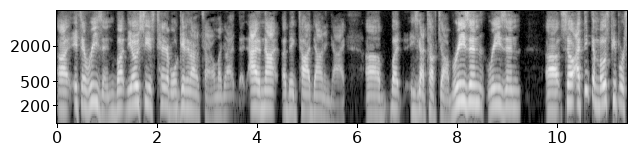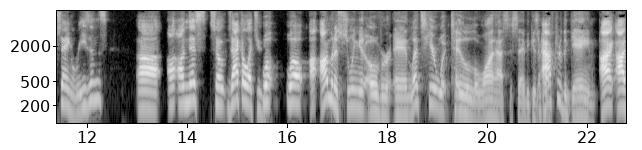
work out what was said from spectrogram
Uh, it's a reason, but the OC is terrible. Get him out of town. Like I, I am not a big Todd Downing guy, uh, but he's got a tough job. Reason, reason. Uh, so I think that most people are saying reasons uh, on, on this. So Zach, I'll let you. Well, Well, I, am going to swing it over and let's hear what Taylor Lewan has to say because okay. after the game, I I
